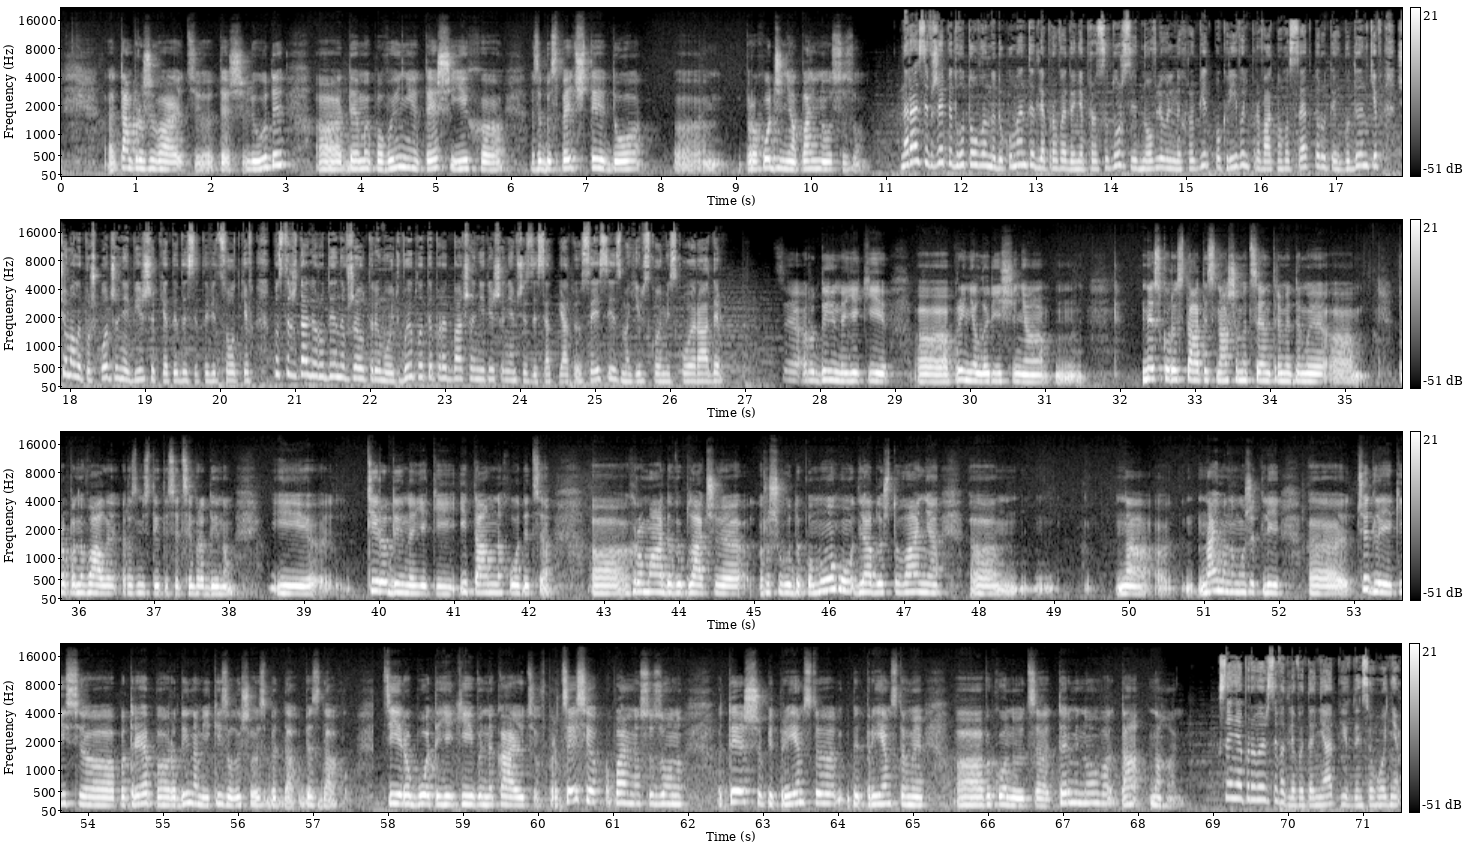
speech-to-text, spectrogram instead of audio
Е, Там проживають е, теж люди, е, де ми повинні теж їх е, забезпечити до е, проходження опального сезону. Наразі вже підготовлено документи для проведення процедур з відновлювальних робіт покрівель приватного сектору тих будинків, що мали пошкодження більше 50%. Постраждалі родини вже отримують виплати, передбачені рішенням 65-ї сесії Змаїльської міської ради. Це родини, які е, прийняли рішення не скористатись нашими центрами, де ми е, пропонували розміститися цим родинам. І е, ті родини, які і там знаходяться, е, громада виплачує грошову допомогу для облаштування. е, на е, найманому житлі чи для якихось потреб родинам, які залишились без даху. Ті роботи, які виникають в процесі опалювального сезону, теж підприємства, підприємствами виконуються терміново та нагально. Ксенія Переверсєва для видання Південь сьогодні.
